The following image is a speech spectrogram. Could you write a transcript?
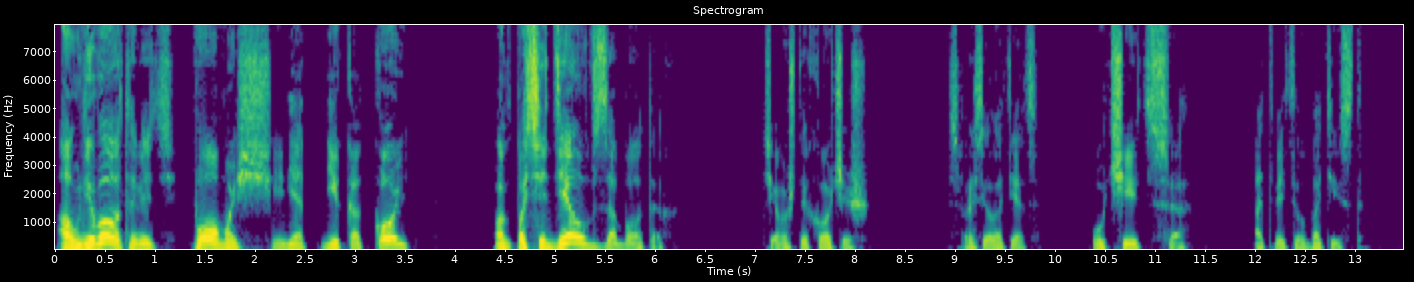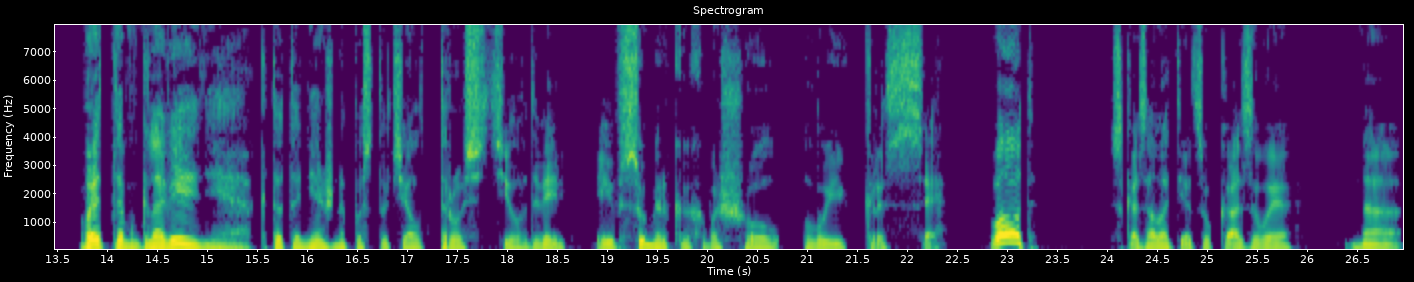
А у него-то ведь помощи нет никакой. Он посидел в заботах. Чего ж ты хочешь? Спросил отец. Учиться, ответил Батист. В это мгновение кто-то нежно постучал тростью в дверь, и в сумерках вошел Луи Крессе. Вот, сказал отец, указывая на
